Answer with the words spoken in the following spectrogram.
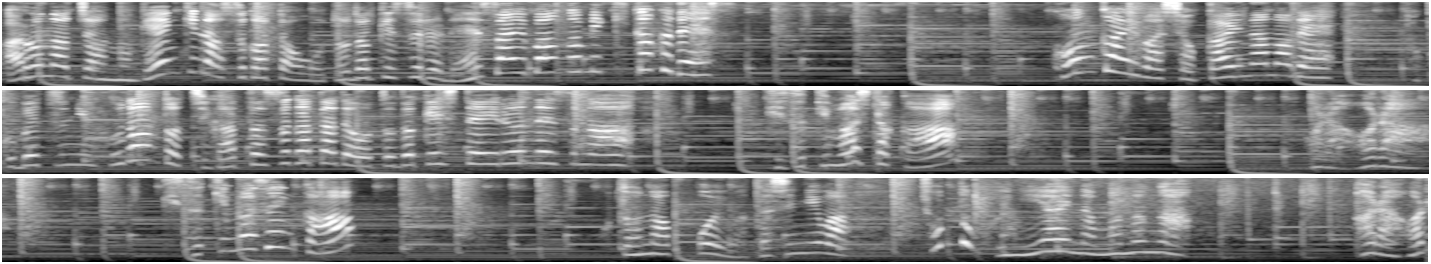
アロナちゃんの元気な姿をお届けする連載番組企画です。今回は初回なので特別に普段と違った姿でお届けしているんですが気づきましたか？ほらほら気づきませんか？大人っぽい私にはちょっと不似合いなものが。ほらほら。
